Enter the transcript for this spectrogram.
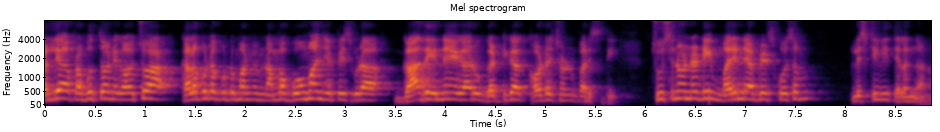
మళ్ళీ ఆ ప్రభుత్వాన్ని కావచ్చు ఆ కలకుంట కుటుంబాన్ని మేము నమ్మబోమా అని చెప్పేసి కూడా గాది ఎన్నయ్య గారు గట్టిగా కౌంటర్ చేయడం పరిస్థితి. చూసిన ఉండండి మరిన్ని అప్డేట్స్ కోసం ప్లస్ టీవీ తెలంగాణ.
